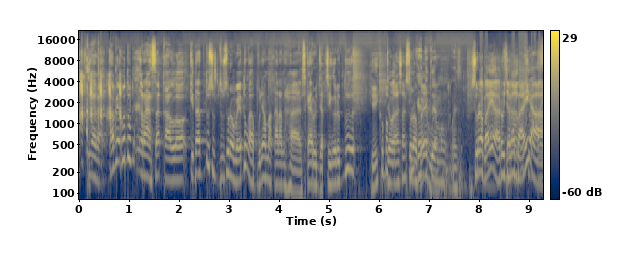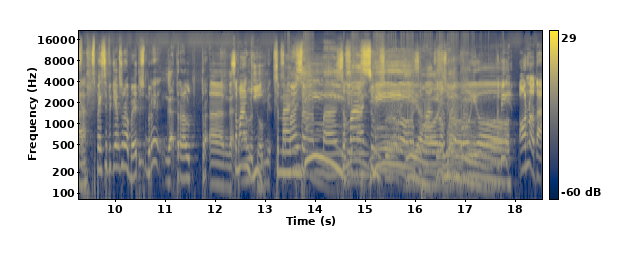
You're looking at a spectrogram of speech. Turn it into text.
Enggak, enggak. Tapi aku tuh ngerasa kalau kita tuh Su- Surabaya tuh nggak punya makanan khas. Kayak rujak cingur itu Ya itu Jawa- pembahasan. Surabaya itu bukan? emang. Surabaya, rujak Surabaya. Spesifik yang Surabaya itu sebenarnya nggak terlalu ter, eh, nggak terlalu Semanggi. domi- Semanggi. Semanggi. Semanggi. Iya. Semanggi Surabaya. Tapi ono ta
